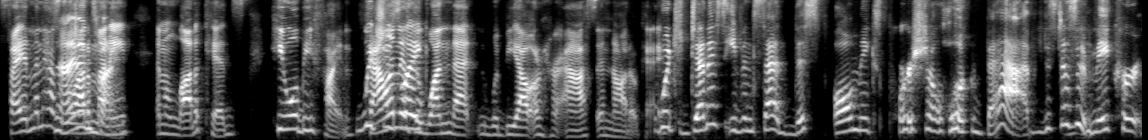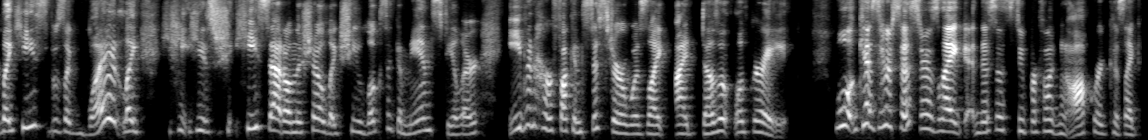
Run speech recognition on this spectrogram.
Simon has a lot of money fine. and a lot of kids. He will be fine. Which Falynn is is, the one that would be out on her ass and not okay. Which Dennis even said, this all makes Porsha look bad. This doesn't Mm-hmm. make her like he was like, what? Like he he's he said on the show, like she looks like a man stealer. Even her fucking sister was like, I doesn't look great. Well, because her sister's like, this is super fucking awkward because like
